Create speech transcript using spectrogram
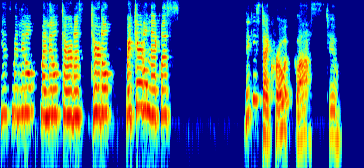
Yes, my little, my little turtle, turtle, my turtle necklace. I think he's dichroic glass too.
